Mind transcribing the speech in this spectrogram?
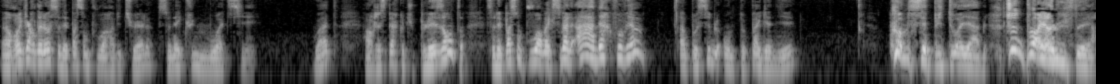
Regardez-le, ce n'est pas son pouvoir habituel, ce n'est qu'une moitié. What? Alors j'espère que tu plaisantes. Ce n'est pas son pouvoir maximal. Ah, Merkfovien Impossible, on ne peut pas gagner. Comme c'est pitoyable. Tu ne peux rien lui faire.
